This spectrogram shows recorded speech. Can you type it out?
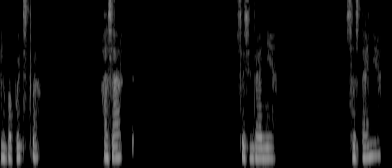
любопытство, азарт, созидание, создание.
